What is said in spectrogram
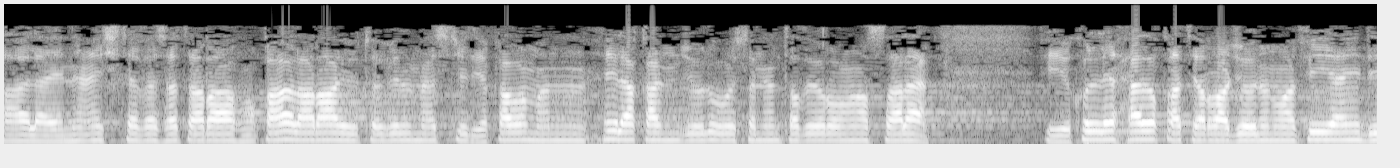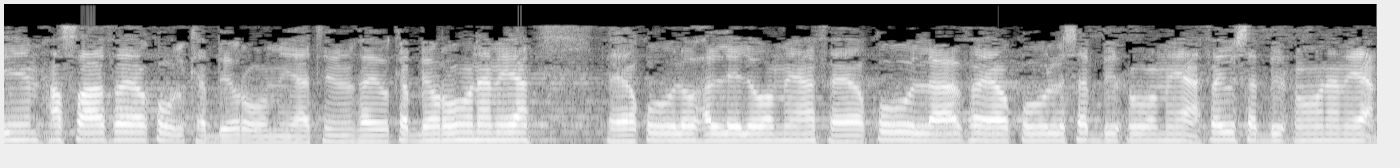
قال إن عشت فستراه. قال رأيت في المسجد قوما حلقا جلوسا ينتظرون الصلاة. في كل حلقة رجل وفي أيديهم حصى فيقول كبروا مئة فيكبرون مئة. فيقول هللوا مئة. فيقول فيقول سبحوا مئة. فيسبحون مئة.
